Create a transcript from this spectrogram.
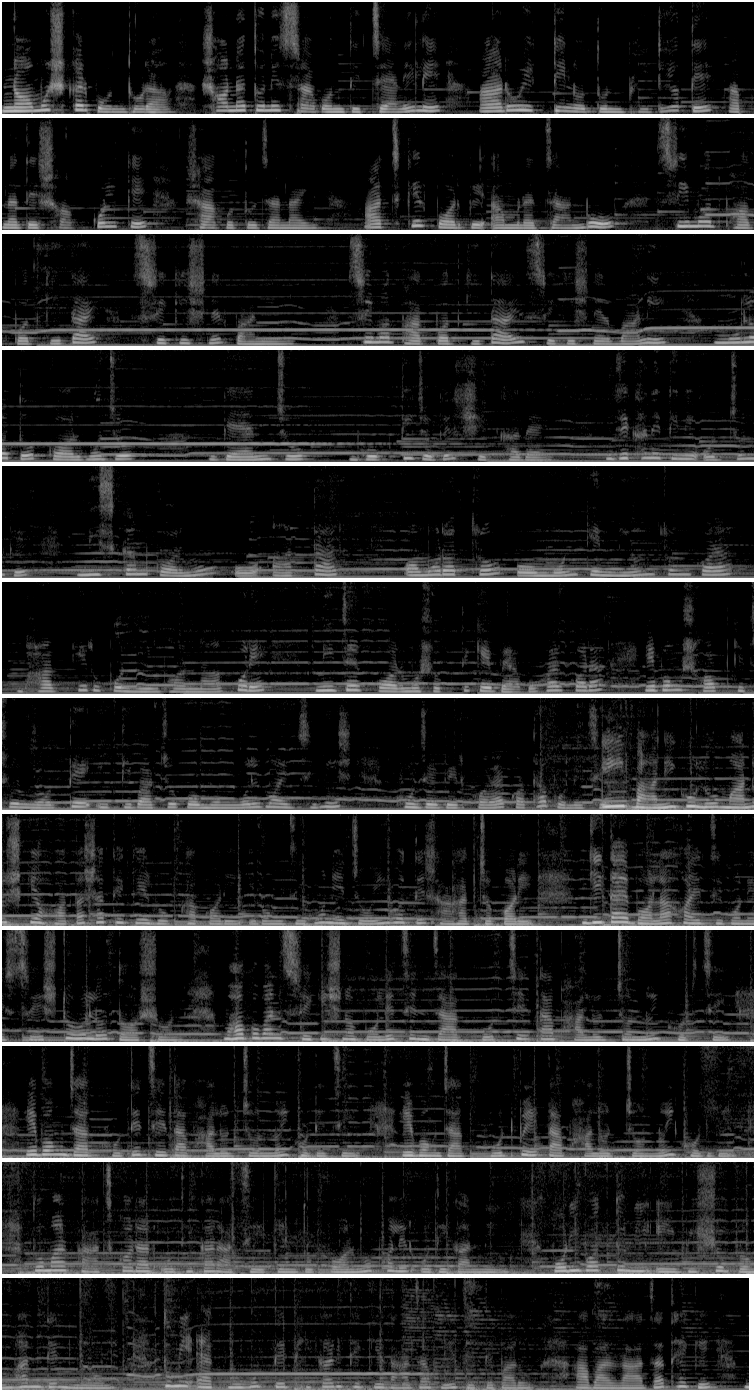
নমস্কার বন্ধুরা, সনাতনী শ্রাবন্তী চ্যানেলে আরও একটি নতুন ভিডিওতে আপনাদের সকলকে স্বাগত জানাই। আজকের পর্বে আমরা জানব শ্রীমদ্ ভাগবত গীতায় শ্রীকৃষ্ণের বাণী। শ্রীমদ্ ভাগবত গীতায় শ্রীকৃষ্ণের বাণী মূলত কর্মযোগ, জ্ঞানযোগ, ভক্তিযোগের শিক্ষা দেয়। যেখানে তিনি অর্জুনকে নিষ্কাম কর্ম ও আত্মার অমরত্ব ও মনকে নিয়ন্ত্রণ করা ভাগ্যের উপর নির্ভর না করে নিজের কর্মশক্তিকে ব্যবহার করা এবং সব কিছুর মধ্যে ইতিবাচক ও মঙ্গলময় জিনিস খুঁজে বের করার কথা বলেছে। এই বাণীগুলো মানুষকে হতাশা থেকে রক্ষা করে এবং জীবনে জয়ী হতে সাহায্য করে। গীতায় বলা হয়, জীবনের শ্রেষ্ঠ হলো দর্শন। ভগবান শ্রীকৃষ্ণ বলেছেন, যা ঘটছে তা ভালোর জন্যই ঘটছে এবং যা ঘটেছে তা ভালোর জন্যই ঘটেছে এবং যা ঘটবে তা ভালোর জন্যই ঘটবে। তোমার কাজ করার অধিকার আছে, কিন্তু কর্মফলের অধিকার নেই। পরিবর্তনই এই বিশ্ব ব্রহ্মাণ্ডের নিয়ম। তুমি এক মুহূর্তে ভিকারি থেকে রাজা হয়ে যেতে পারো, আবার রাজা থেকে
